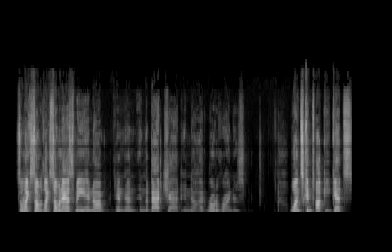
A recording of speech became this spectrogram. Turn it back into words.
So like some like someone asked me in uh, in, in in the bat chat in uh, at RotoGrinders, once Kentucky gets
